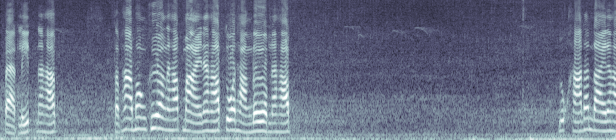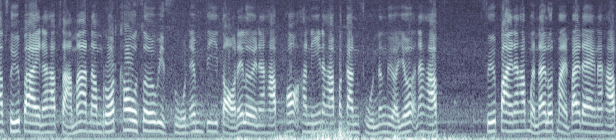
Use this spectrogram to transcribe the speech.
48 ลิตรนะครับ สภาพห้องเครื่องนะครับใหม่นะครับ ตัวถังเดิมนะครับ ลูกค้าท่านใดนะครับซื้อไปนะครับ สามารถนำรถเข้าเซอร์วิสศูนย์ MG ต่อได้เลยนะครับ เพราะคันนี้นะครับประกันศูนย์ยังเหลือเยอะนะครับ ซื้อไปนะครับเหมือนได้รถใหม่ป้ายแดงนะครับ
